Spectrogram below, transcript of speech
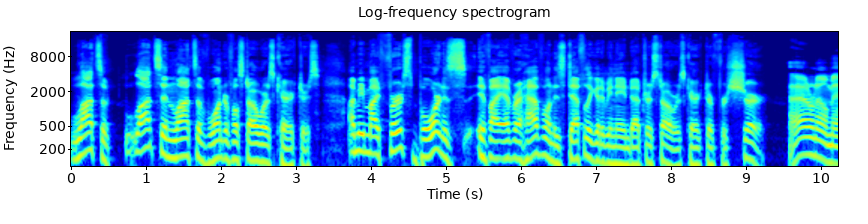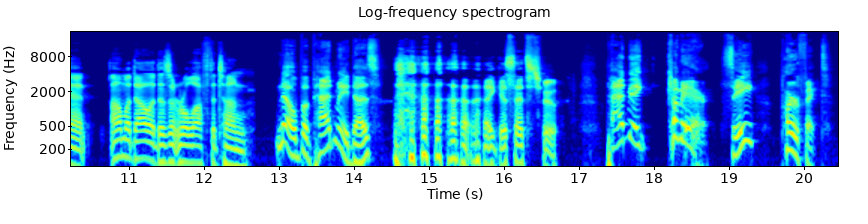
Lots of lots and lots of wonderful Star Wars characters. I mean, my firstborn is if I ever have one is definitely going to be named after a Star Wars character for sure. I don't know, Matt. Amidala doesn't roll off the tongue. No, but Padme does. I guess that's true. Padme, come here. See? Perfect.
